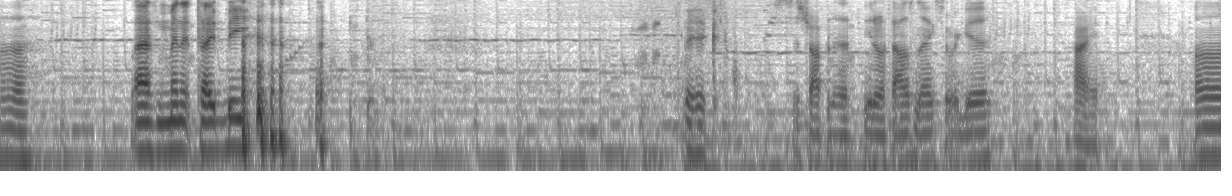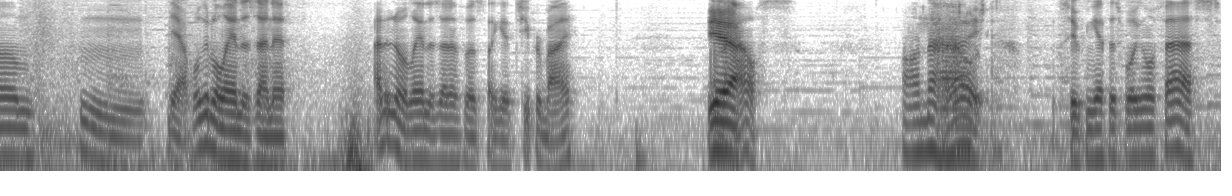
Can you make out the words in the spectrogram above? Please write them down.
Uh. Last minute type beat. Big. Just dropping a you know a thousand X and we're good. All right. Um. Hmm. Yeah, we'll go to Land of Zenith. I didn't know Land of Zenith was like a cheaper buy. on the Yeah. House. On the All house. right. Let's see if we can get this boy going fast.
